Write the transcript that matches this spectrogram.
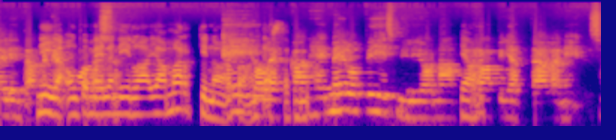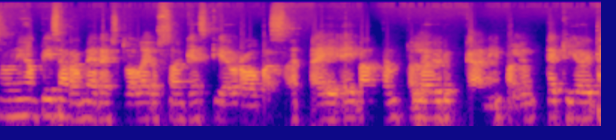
elintarvikepuolessa. Niin, ja onko meillä niin laajaa markkinaa? Ei olekaan. Hei, meillä on viisi miljoonaa Joo. rapiat täällä, niin se on ihan pisara meres tuolla jossain Keski-Euroopassa, että ei, ei välttämättä löydykään niin paljon tekijöitä.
